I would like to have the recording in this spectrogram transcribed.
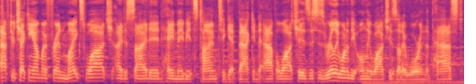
after checking out my friend Mike's watch, I decided, hey, maybe it's time to get back into Apple Watches. This is really one of the only watches that I wore in the past.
